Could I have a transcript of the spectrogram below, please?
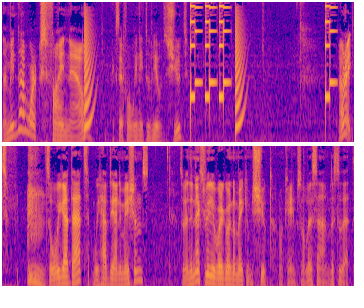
I mean, that works fine now, except for we need to be able to shoot. Alright, so we got that. We have the animations. So in the next video, we're going to make him shoot. Okay, so let's uh, let's do that.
